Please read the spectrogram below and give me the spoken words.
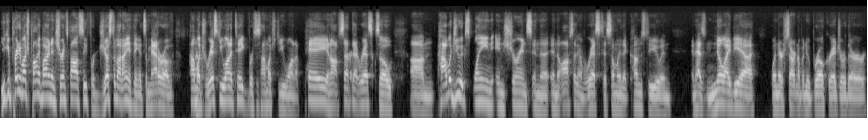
you can pretty much probably buy an insurance policy for just about anything. It's a matter of how much risk you want to take versus how much do you want to pay and offset that risk. So, um, how would you explain insurance in the in the offsetting of risk to somebody that comes to you and and has no idea when they're starting up a new brokerage or they're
